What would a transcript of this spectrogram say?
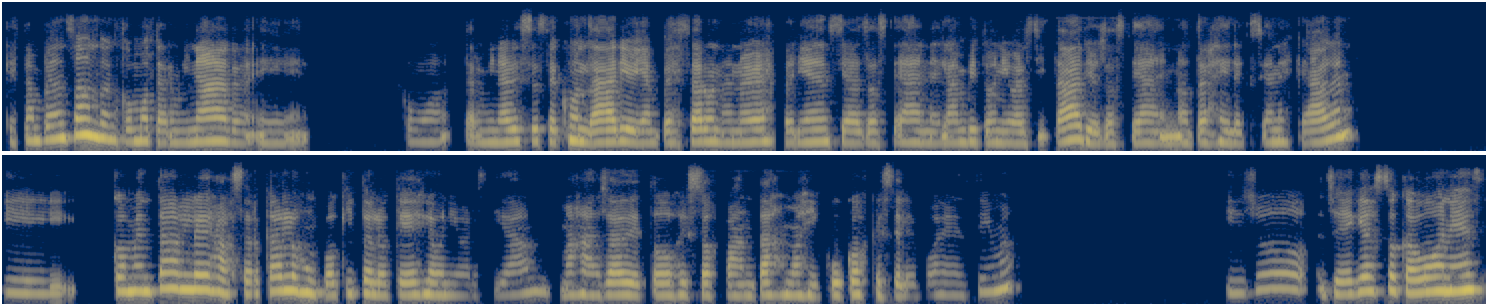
que están pensando en cómo terminar, eh, cómo terminar ese secundario y empezar una nueva experiencia, ya sea en el ámbito universitario, ya sea en otras elecciones que hagan. Y comentarles, acercarlos un poquito a lo que es la universidad, más allá de todos esos fantasmas y cucos que se le ponen encima. Y yo llegué a Socavones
